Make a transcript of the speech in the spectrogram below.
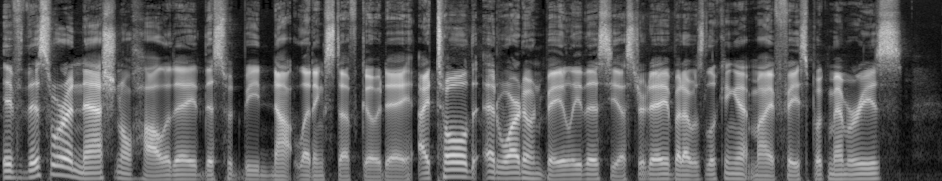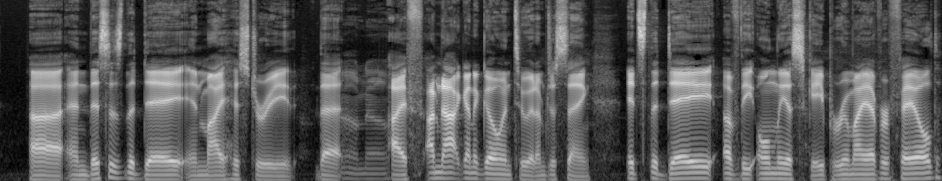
If this were a national holiday, this would be not letting stuff go day. I told Eduardo and Bailey this yesterday, but I was looking at my Facebook memories, uh, and this is the day in my history that Oh, no. I am not going to go into it. I'm just saying it's the day of the only escape room I ever failed.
